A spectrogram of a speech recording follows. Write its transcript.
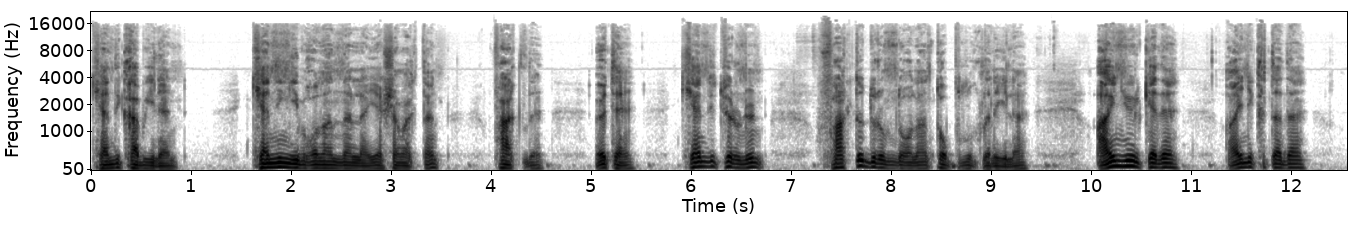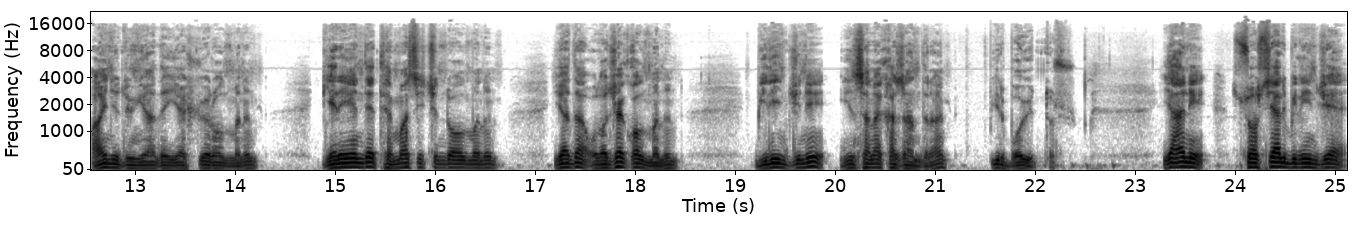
kendi kabilen, kendin gibi olanlarla yaşamaktan farklı, öte, kendi türünün farklı durumda olan topluluklarıyla aynı ülkede, aynı kıtada, aynı dünyada yaşıyor olmanın, gereğinde temas içinde olmanın ya da olacak olmanın bilincini insana kazandıran bir boyuttur. Yani sosyal bilince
